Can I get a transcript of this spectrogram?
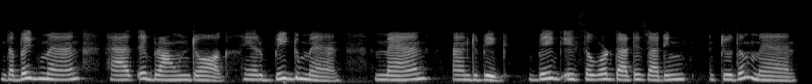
The big man has a brown dog. Here, big man, man and big. Big is the word that is adding to the man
